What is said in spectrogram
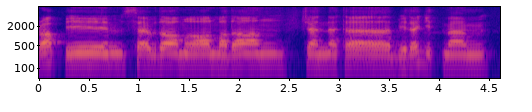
Rabbim sevdamı almadan cennete bile gitmem.''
